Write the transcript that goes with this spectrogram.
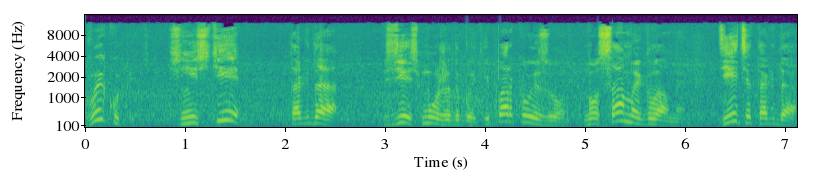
выкупить, снести, тогда здесь может быть и парковая зона. Но самое главное, дети тогда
